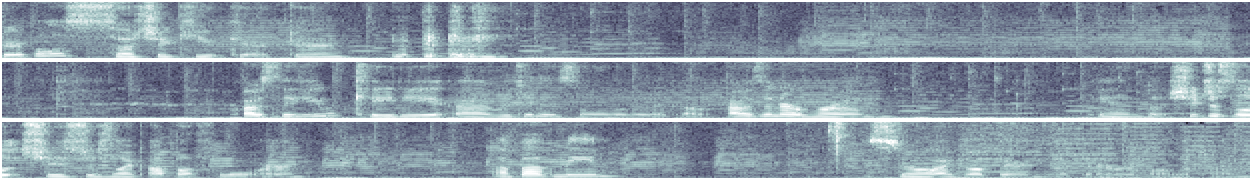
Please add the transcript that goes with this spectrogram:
Cherry is such a cute character. I was thinking with Katie, uh, we did this a little bit ago. I was in her room, and she just she's just like up a floor above me, So I go up there and hang up in her room all the time.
